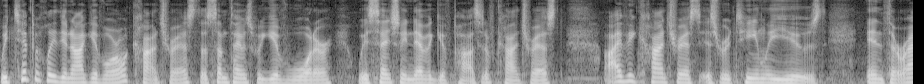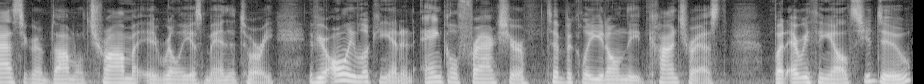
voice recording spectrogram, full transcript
We typically do not give oral contrast, though sometimes we give water. We essentially never give positive contrast. IV contrast is routinely used. In thoracic or abdominal trauma, it really is mandatory. If you're only looking at an ankle fracture, typically you don't need contrast, but everything else you do.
